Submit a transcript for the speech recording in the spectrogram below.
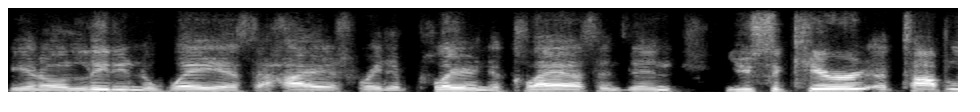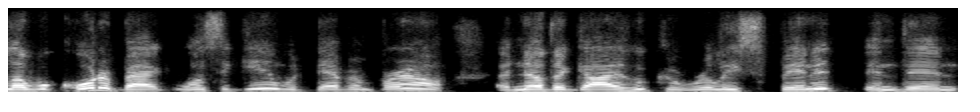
you know, leading the way as the highest rated player in the class. And then you secured a top level quarterback once again with Devin Brown, another guy who could really spin it. And then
